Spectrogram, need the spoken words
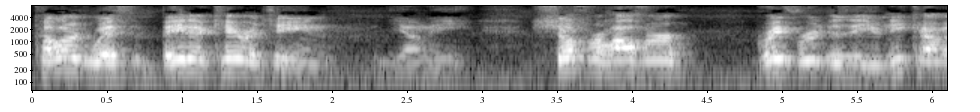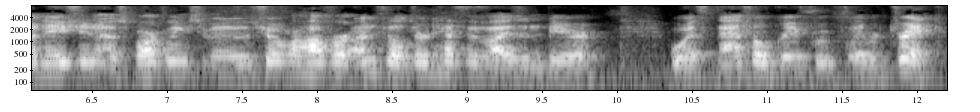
Colored with beta carotene. Yummy. Schöfferhofer Grapefruit is a unique combination of sparkling smooth Schöfferhofer unfiltered Hefeweizen beer with natural grapefruit flavored drink.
